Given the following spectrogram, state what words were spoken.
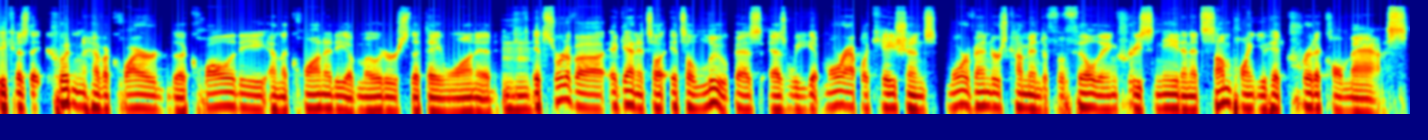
because they couldn't have acquired the quality and the quantity of motors that they wanted. Mm-hmm. It's sort of a again, it's a it's a loop as as we get more applications, more vendors come in to fulfill the increased need, and at some point you hit critical mass. Mavericks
